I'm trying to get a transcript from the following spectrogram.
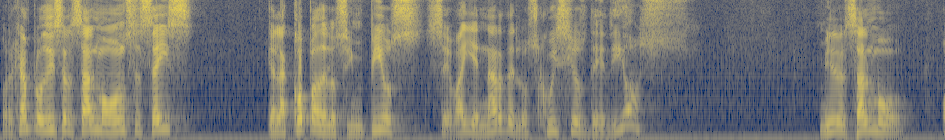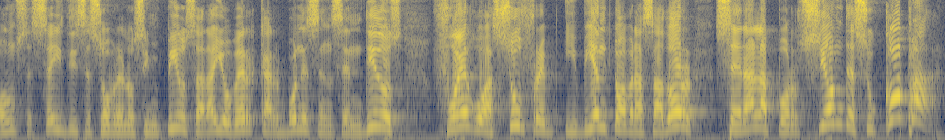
Por ejemplo, dice el Salmo 11:6 que la copa de los impíos se va a llenar de los juicios de Dios. Mire el Salmo 11.6 dice, sobre los impíos hará llover carbones encendidos, fuego, azufre y viento abrasador será la porción de su copa.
